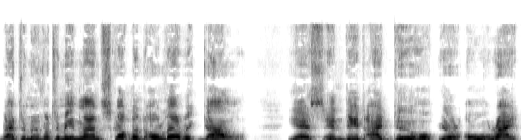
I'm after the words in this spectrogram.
we had to move her to mainland Scotland, old Lerwick Gal. Yes, indeed. I do hope you're all right.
